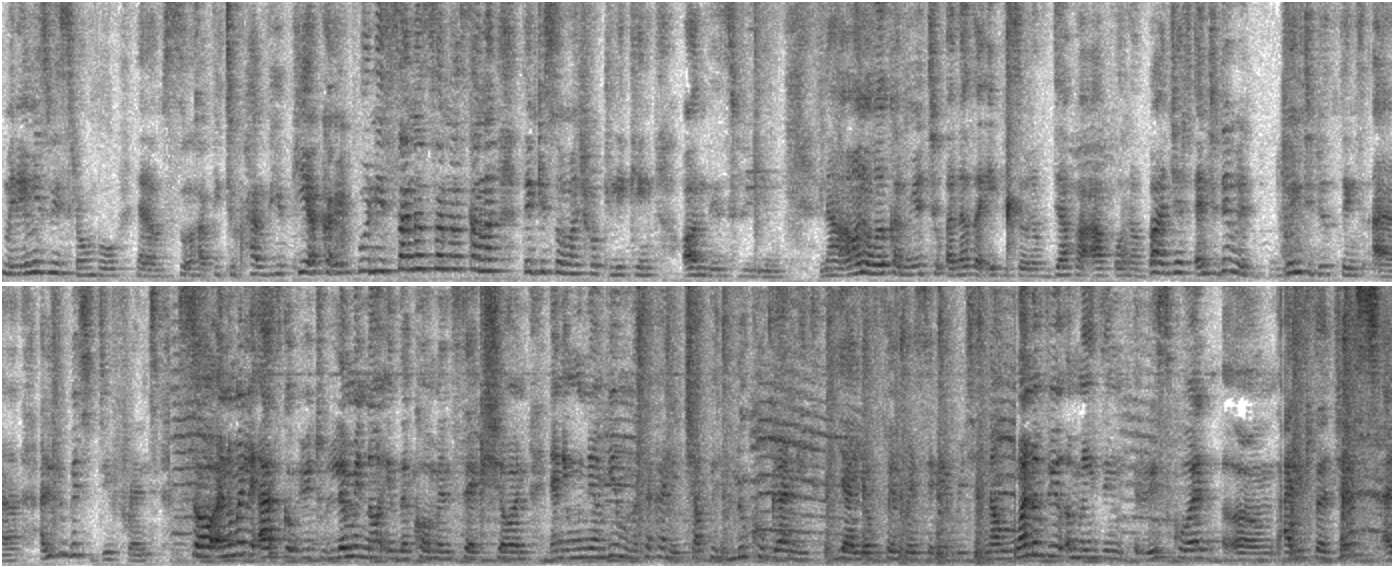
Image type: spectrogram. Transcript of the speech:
my name is Miss Rombo and I'm so happy to have you here. Karibuni sana sana sana. Thank you so much for clicking on this video. Now I want to welcome you to another episode of Dapper Up on a Budget and today we're going to do things uh, a little bit different. So I normally ask of you to let me know in the comment section and muniambie mnataka nichape luku gani ya your favorite celebrity. Now one of you amazing squad um, Ali suggest I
